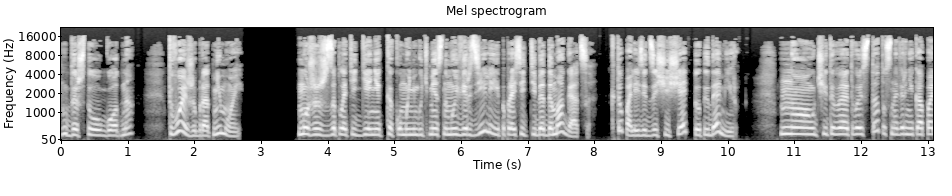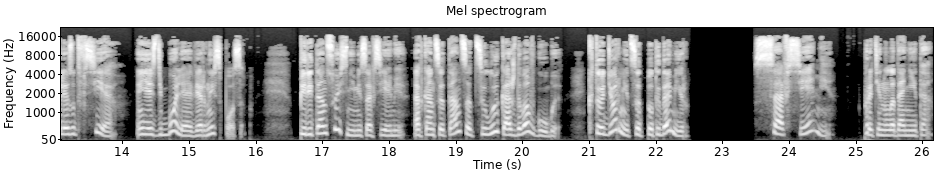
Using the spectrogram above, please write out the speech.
Да что угодно. Твой же брат не мой. Можешь заплатить денег какому-нибудь местному верзиле и попросить тебя домогаться. Кто полезет защищать, тот и Дамир. Но, учитывая твой статус, наверняка полезут все. Есть более верный способ. Перетанцуй с ними со всеми, а в конце танца целуй каждого в губы. Кто дернется, тот и Дамир. «Со всеми?» — протянула Данита.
